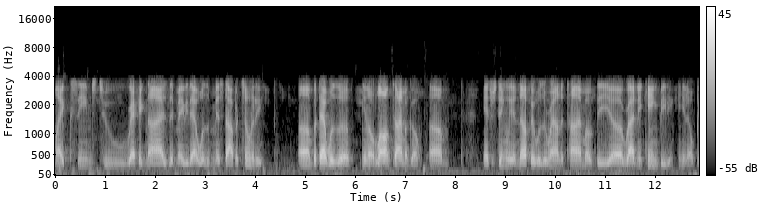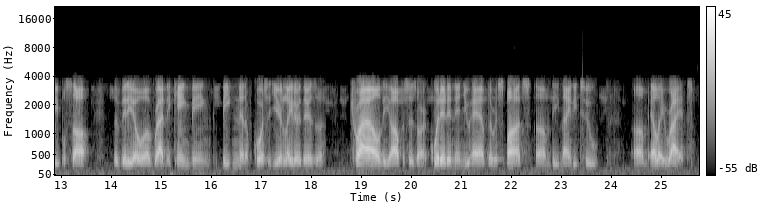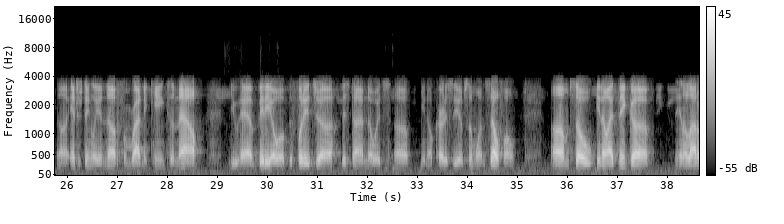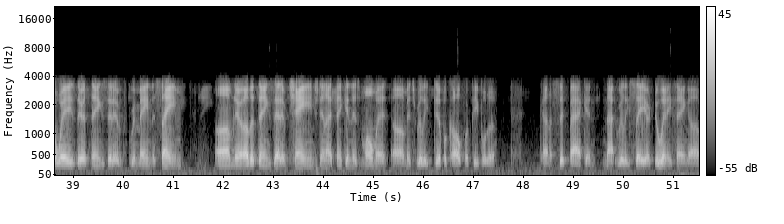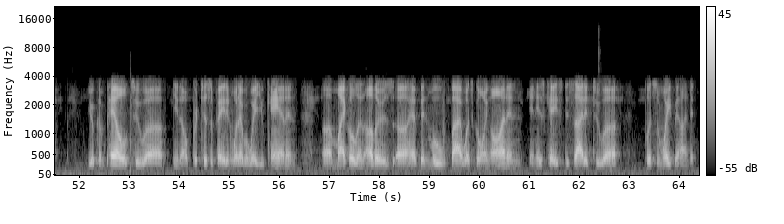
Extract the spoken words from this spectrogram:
Mike seems to recognize that maybe that was a missed opportunity. Um, but that was a you know long time ago. Um, interestingly enough, it was around the time of the uh, Rodney King beating. You know, people saw the video of Rodney King being beaten, and of course, a year later, there's a trial, the officers are acquitted, and then you have the response, um, the 92 um, LA riots. Uh, interestingly enough, from Rodney King to now, video of the footage. Uh, this time, though, it's uh, you know courtesy of someone's cell phone. Um, so you know, I think uh, in a lot of ways there are things that have remained the same. Um, there are other things that have changed, and I think in this moment, um, it's really difficult for people to kind of sit back and not really say or do anything. Uh, you're compelled to, uh, you know, participate in whatever way you can. And uh, Michael and others uh, have been moved by what's going on, and in his case, decided to uh, put some weight behind it.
